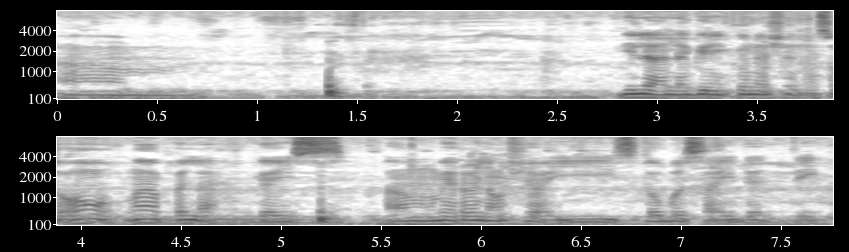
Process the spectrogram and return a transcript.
um, nilalagay ko na siya. So, oh, nga pala, guys, ang meron lang siya is double-sided tape.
